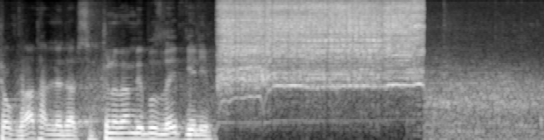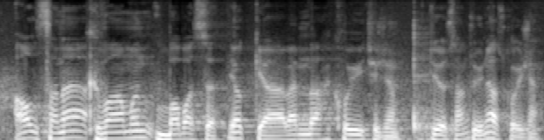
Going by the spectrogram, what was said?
çok rahat halledersin. Şunu ben bir buzlayıp geleyim. Al sana kıvamın babası. Yok ya ben daha koyu içeceğim diyorsan suyunu az koyacaksın.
